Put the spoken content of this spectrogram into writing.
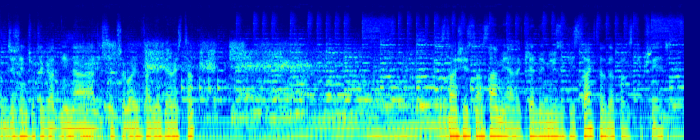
Od 10 tygodni na liście przebojów Radia Białystok. Stąsi są sami, ale kiedy Music Instructor do Polski przyjedzie?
